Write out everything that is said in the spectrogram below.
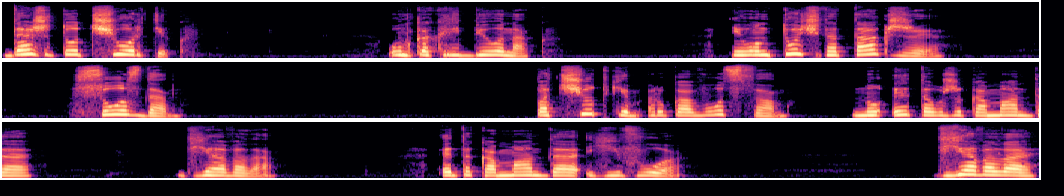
даже тот чертик – он как ребенок. И он точно так же создан под чутким руководством, но это уже команда дьявола. Это команда его. Дьявола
